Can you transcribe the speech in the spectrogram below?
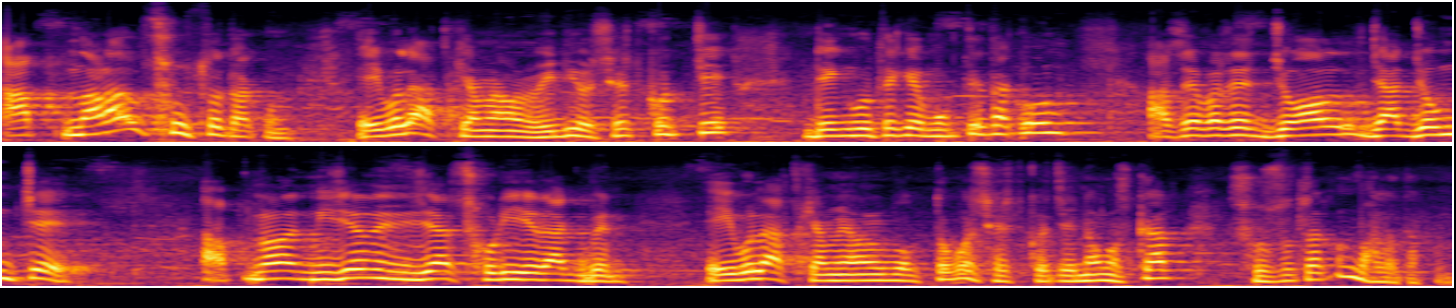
আপনারাও সুস্থ থাকুন। এই বলে আজকে আমি আমার ভিডিও শেষ করছি। ডেঙ্গু থেকে মুক্তি থাকুন। আশেপাশে জল যা জমছে, আপনারা নিজেরা নিজেরা সরিয়ে রাখবেন। এই বলে আজকে আমি আমার বক্তব্য শেষ করছি। নমস্কার, সুস্থ থাকুন, ভালো থাকুন।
